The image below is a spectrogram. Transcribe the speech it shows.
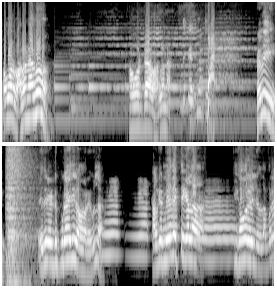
খবর ভালো না গো? খবরটা ভালো না। রবি এদের একটু পুরাই দিও আমারে বুঝলা? কালকে মেয়ে দেখতে গেলা। কি খবর হইল তারপরে?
